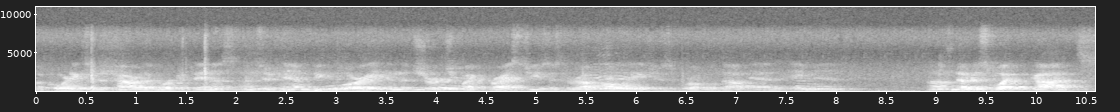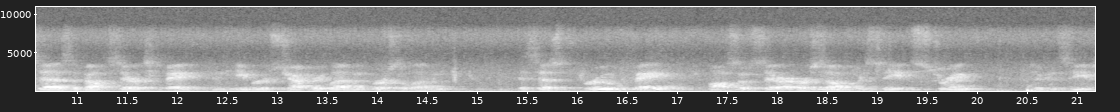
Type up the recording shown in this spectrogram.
according to the power that worketh in us, unto him be glory in the church by Christ Jesus throughout all ages, world without end. Amen. Um, notice what God says about Sarah's faith in Hebrews chapter 11, verse 11. It says, Through faith also Sarah herself received strength to conceive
